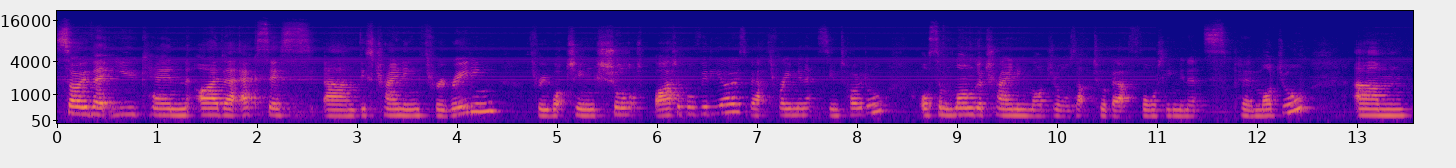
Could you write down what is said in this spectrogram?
so that you can either access um, this training through reading, through watching short, biteable videos, about three minutes in total, or some longer training modules up to about 40 minutes per module. Um,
